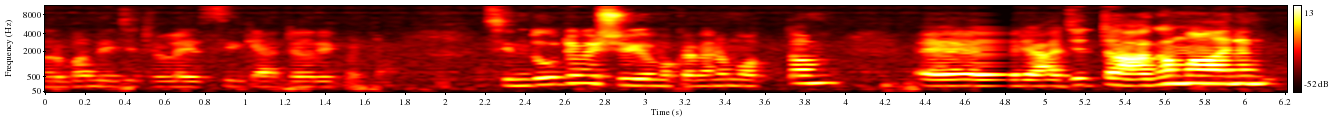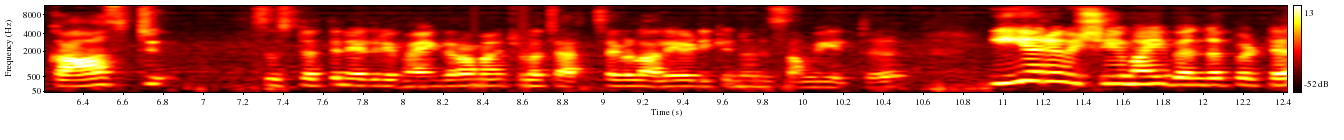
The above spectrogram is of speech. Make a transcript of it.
നിർബന്ധിച്ചിട്ടുള്ള എസ് സി കാറ്റഗറിയിൽപ്പെട്ട സിന്ധുവിന്റെ വിഷയവും ഒക്കെ അങ്ങനെ മൊത്തം രാജ്യത്താകമാനം കാസ്റ്റ് സിസ്റ്റത്തിനെതിരെ ഭയങ്കരമായിട്ടുള്ള ചർച്ചകൾ അലയടിക്കുന്ന ഒരു സമയത്ത് ഈ ഒരു വിഷയവുമായി ബന്ധപ്പെട്ട്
